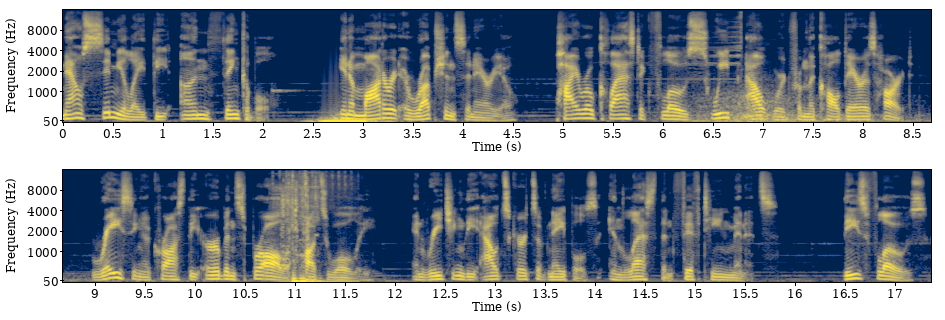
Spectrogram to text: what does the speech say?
now simulate the unthinkable. In a moderate eruption scenario, pyroclastic flows sweep outward from the caldera's heart, racing across the urban sprawl of Pozzuoli and reaching the outskirts of Naples in less than 15 minutes. These flows,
